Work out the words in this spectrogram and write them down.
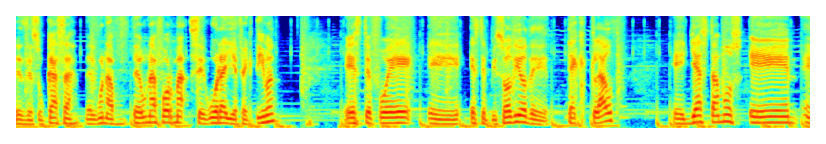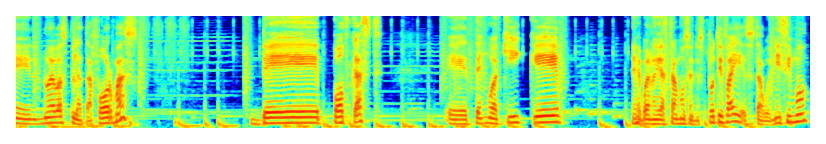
desde su casa de, alguna, de una forma segura y efectiva. Este fue eh, este episodio de Tech Cloud. Eh, ya estamos en, nuevas plataformas de podcast. Eh, tengo aquí que, bueno, ya estamos en Spotify, eso está buenísimo.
